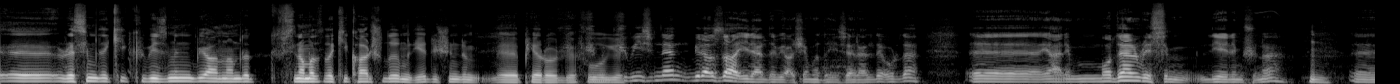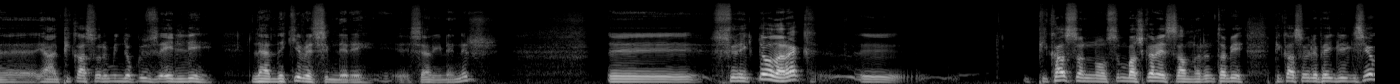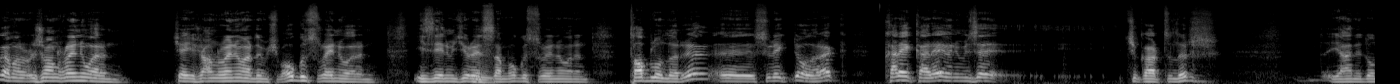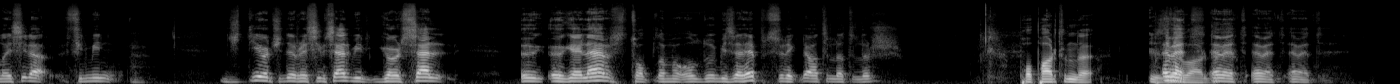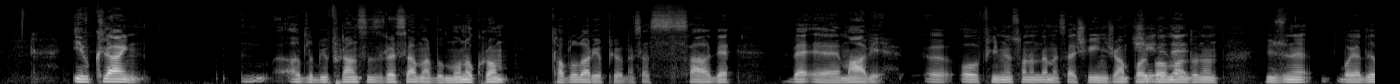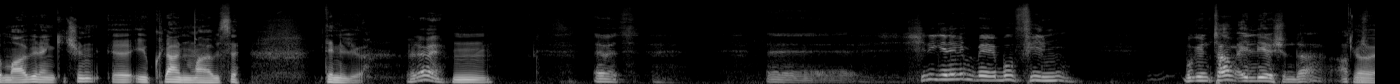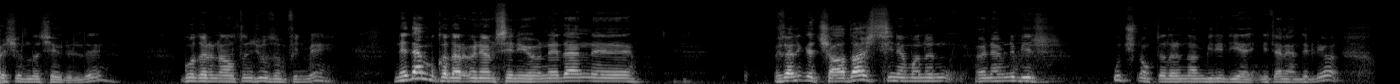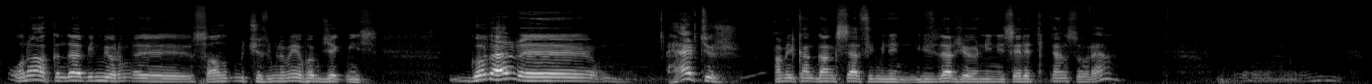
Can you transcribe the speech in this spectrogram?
resimdeki kübizmin bir anlamda sinemadaki karşılığı mı diye düşündüm e, Piero Lefou'yu. Kübizmden biraz daha ileride bir aşamadayız herhalde orada. E, yani modern resim diyelim şuna. E, yani Picasso'nun 1950'lerdeki resimleri e, sergilenir. E, sürekli olarak e, Picasso'nun olsun başka ressamların tabi Picasso ile pek ilgisi yok ama Jean Renoir'ın şey Jean Renoir demişim Auguste Renoir'ın izlenimci hmm. ressam Auguste Renoir'ın tabloları e, sürekli olarak kare kare önümüze çıkartılır. Yani dolayısıyla filmin ciddi ölçüde resimsel bir görsel ögeler toplamı olduğu bize hep sürekli hatırlatılır. Pop Art'ın da izleri evet, vardır. Evet, evet, evet. Yves Klein adlı bir Fransız ressam var. Bu monokrom tablolar yapıyor mesela sade ve e, mavi. E, o filmin sonunda mesela şeyin Jean-Paul Belmondo'nun yüzünü boyadığı mavi renk için e, Yves Klein mavisi deniliyor. Öyle mi? Hmm. Evet. Ee, şimdi gelelim e, bu film bugün tam 50 yaşında. 65 evet. yılında çevrildi. Godard'ın 6. uzun filmi. Neden bu kadar önemseniyor? Neden e, özellikle çağdaş sinemanın önemli bir uç noktalarından biri diye nitelendiriliyor. Onu hakkında bilmiyorum e, sağlıklı bir çözümleme yapabilecek miyiz? Godard e, her tür Amerikan gangster filminin yüzlerce örneğini seyrettikten sonra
